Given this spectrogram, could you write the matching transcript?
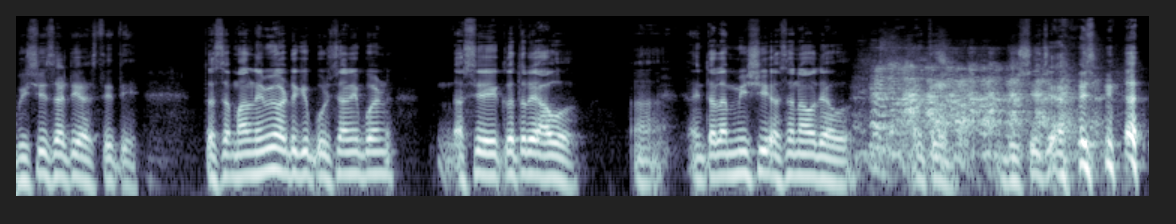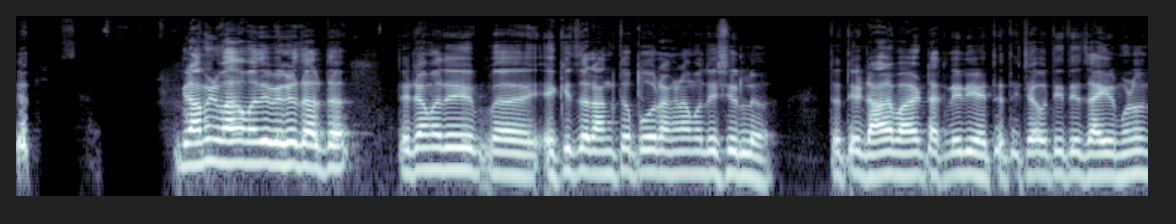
भिशीसाठी असते ती. तसं मला नेहमी वाटतं की पुरुषांनी पण असे एकत्र यावं. आणि त्याला मिशी असं नाव द्यावं. ते भिशीच्या ग्रामीण भागामध्ये वेगळं चालतं. त्याच्यामध्ये एकीचं रांगतं पोर अंगणामध्ये शिरलं तर ते डाळ बाळ टाकलेली आहे तर त्याच्यावरती ते जाईल म्हणून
